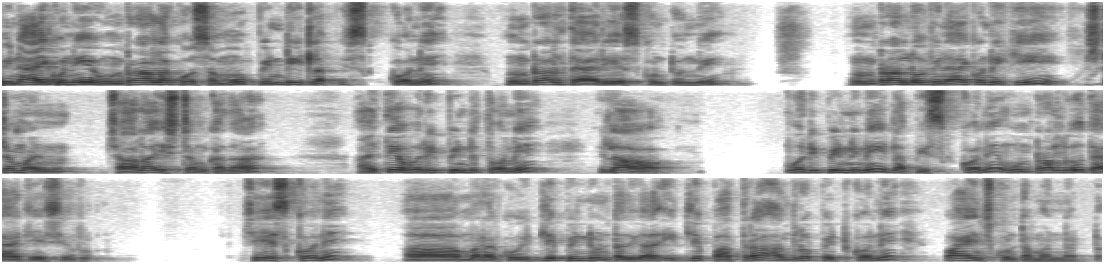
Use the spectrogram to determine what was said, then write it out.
వినాయకుని ఉండ్రాళ్ళ కోసము పిండి ఇట్లా పిసుకొని ఉండ్రాలు తయారు చేసుకుంటుంది. ఉండ్రాళ్ళు వినాయకునికి ఇష్టం అన్- చాలా ఇష్టం కదా. అయితే వరిపిండితోని ఇలా వరిపిండిని ఇట్లా పిసుకొని ఉండ్రాలుగా తయారు చేసారు చేసుకొని మనకు ఇడ్లీ పిండి ఉంటుంది కదా ఇడ్లీ పాత్ర అందులో పెట్టుకొని వాయించుకుంటాం అన్నట్టు.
